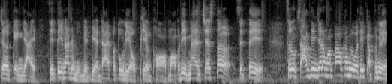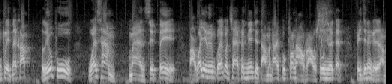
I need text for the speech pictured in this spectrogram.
เจอเก่งใหญ่ซิตี้น่าจะบุกเบียดๆได้ประตูเดียวเพียงพอมองไปที่แมนเชสเตอร์ซิตี้สรุป 3 ทีมจะทำความเป้าข้ามมือวันอาทิตย์กับพรีเมียร์อังกฤษนะครับลิเวอร์พูลเวสต์แฮมแมนซิตี้ฝากไว้อย่าลืมกดไลค์กดแชร์คลิปนี้ติดตามมาได้ทุกช่องทางเราตูนยูไนเต็ดฟีเจอร์นึงกิจกรรม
